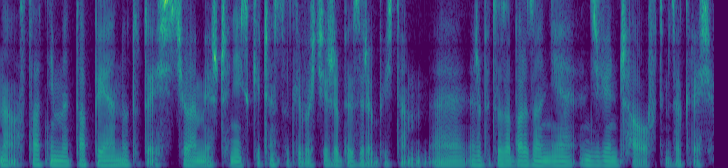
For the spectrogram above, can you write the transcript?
na ostatnim etapie, no tutaj ściąłem jeszcze niskie częstotliwości, żeby zrobić tam, e, żeby to za bardzo nie dźwięczało w tym zakresie.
